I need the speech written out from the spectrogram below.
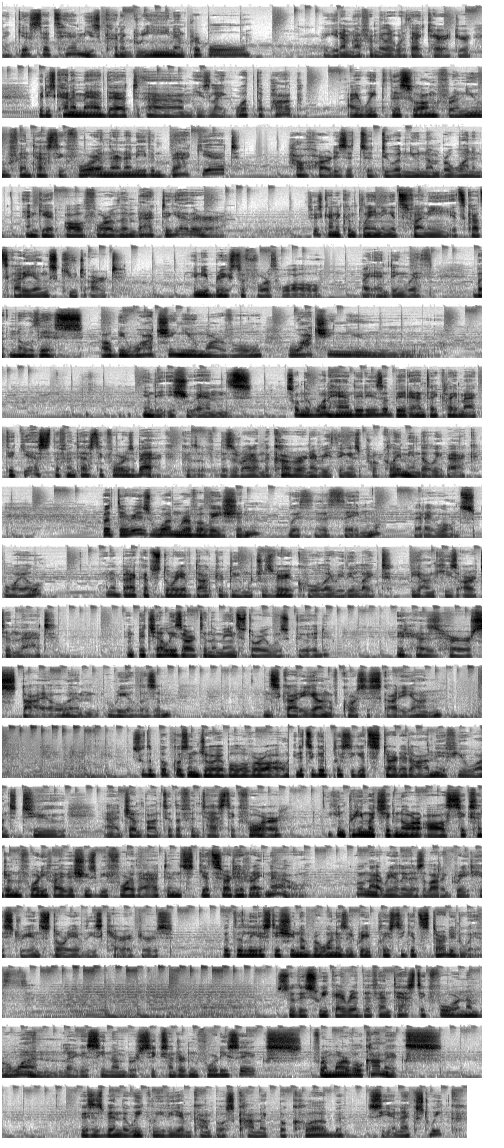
I guess that's him. He's kind of green and purple. Again, I'm not familiar with that character, but he's kind of mad that um, he's like, What the pop? I wait this long for a new Fantastic Four and they're not even back yet? How hard is it to do a new number one and, and get all four of them back together? So he's kind of complaining, it's funny, it's got Skottie Young's cute art. And he breaks the fourth wall by ending with, But know this, I'll be watching you, Marvel, watching you. And the issue ends. So, on the one hand, it is a bit anticlimactic. Yes, the Fantastic Four is back, because this is right on the cover and everything is proclaiming they'll be back. But there is one revelation with the thing that I won't spoil, and a backup story of Doctor Doom, which was very cool. I really liked Bianchi's art in that. And Pichelli's art in the main story was good. It has her style and realism. And Skottie Young, of course, is Skottie Young. So the book was enjoyable overall, and it's a good place to get started on if you want to uh, jump onto the Fantastic Four. You can pretty much ignore all 645 issues before that and get started right now. Well, not really, there's a lot of great history and story of these characters. But the latest issue number one is a great place to get started with. So this week I read the Fantastic Four number one, Legacy number 646 from Marvel Comics. This has been the weekly VM Campos Comic Book Club. See you next week.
